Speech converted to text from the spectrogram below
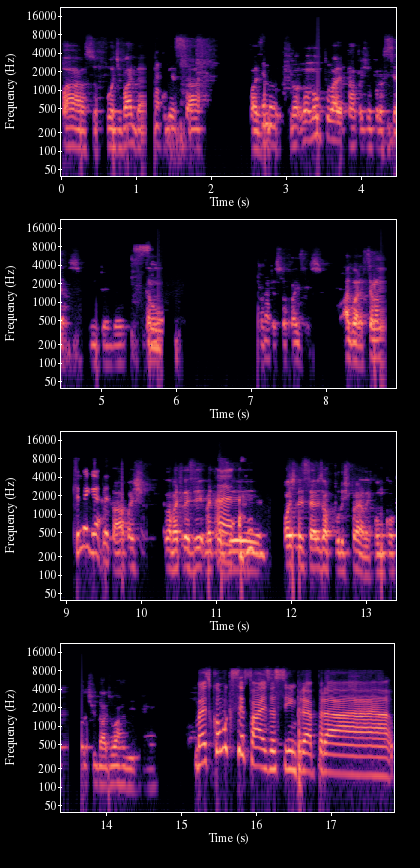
Passo, for devagar, começar fazendo, não, não, não pular etapas no processo, entendeu? Então, Sim. a pessoa faz isso. Agora, se ela não que legal. etapas, ela vai trazer, vai trazer é pode ter sérios apuros para ela, como qualquer atividade ao ar livre. Né? Mas como que você faz assim para pra...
